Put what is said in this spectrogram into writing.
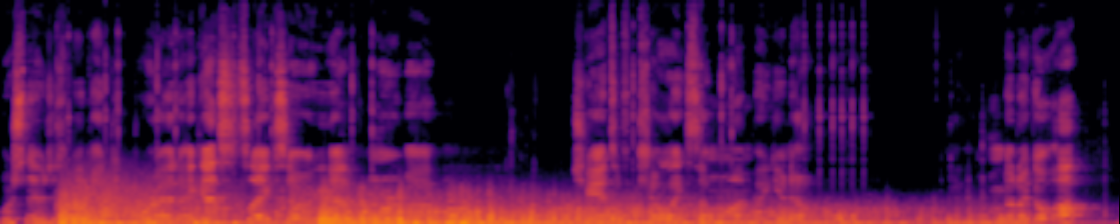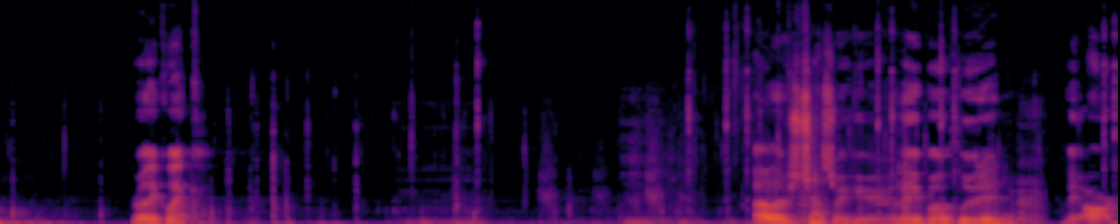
Wish they would just make it bread. I guess it's like so you have more of a chance of killing someone, but you know. I'm gonna go up really quick. Oh, there's chests right here. Are they both looted? They are.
